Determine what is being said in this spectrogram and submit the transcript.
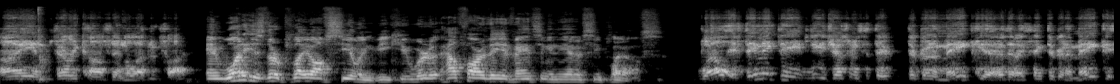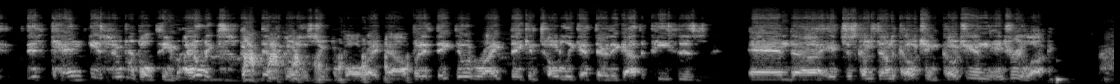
I am very confident in 11 and 5. And what is their playoff ceiling, VQ? Where how far are they advancing in the NFC playoffs? Well, if they make the, the adjustments that they're, they're going to make, uh, that I think they're going to make, this can be a Super Bowl team. I don't expect them to go to the Super Bowl right now, but if they do it right, they can totally get there. They got the pieces, and uh, it just comes down to coaching, coaching and injury luck.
